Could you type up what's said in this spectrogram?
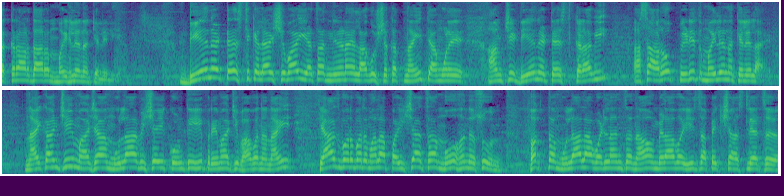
तक्रारदार महिलेनं केलेली आहे. डी एन ए टेस्ट केल्याशिवाय याचा निर्णय लागू शकत नाही त्यामुळे आमची डी एन ए टेस्ट करावी असा आरोप पीडित महिलेनं केलेला आहे. नायकांची माझ्या मुलाविषयी कोणतीही प्रेमाची भावना नाही. त्याचबरोबर मला पैशाचा मोह नसून फक्त मुलाला वडिलांचं नाव मिळावं हीच अपेक्षा असल्याचं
